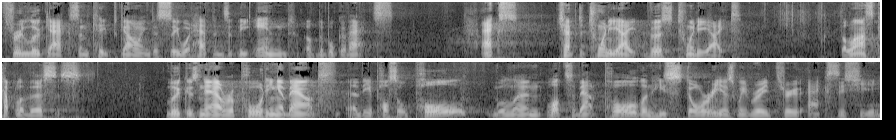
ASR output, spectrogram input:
through Luke Acts and keep going to see what happens at the end of the book of Acts. Acts chapter 28, verse 28. The last couple of verses. Luke is now reporting about uh, the Apostle Paul. We'll learn lots about Paul and his story as we read through Acts this year.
